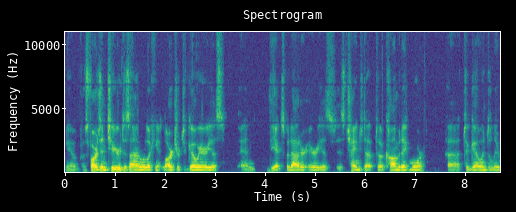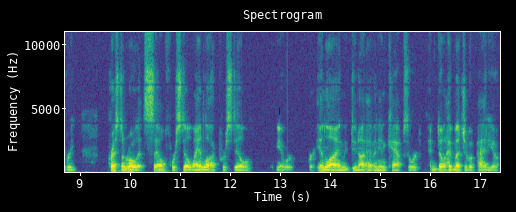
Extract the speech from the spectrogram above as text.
you know, as far as interior design, we're looking at larger to-go areas, and the expediter areas is changed up to accommodate more uh, to-go and delivery. Preston Royal itself, we're still landlocked. We're still, you know, we're we're in line. We do not have an end cap, or and don't have much of a patio.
